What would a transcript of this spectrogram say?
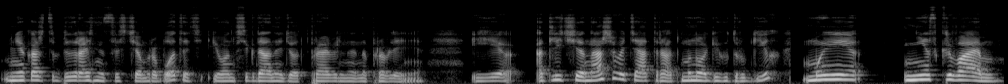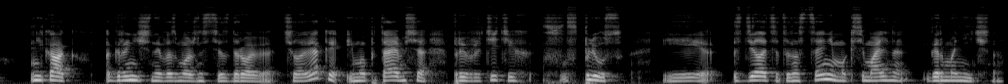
мне кажется, без разницы, с чем работать, и он всегда найдет правильное направление. И отличие нашего театра от многих других, мы не скрываем никак ограниченные возможности здоровья человека, и мы пытаемся превратить их в, в плюс и сделать это на сцене максимально гармонично.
